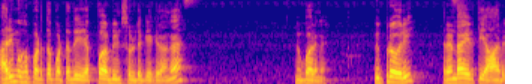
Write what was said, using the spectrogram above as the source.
அறிமுகப்படுத்தப்பட்டது எப்போ அப்படின்னு சொல்லிட்டு கேட்குறாங்க பாருங்கள் பிப்ரவரி ரெண்டாயிரத்தி ஆறு.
